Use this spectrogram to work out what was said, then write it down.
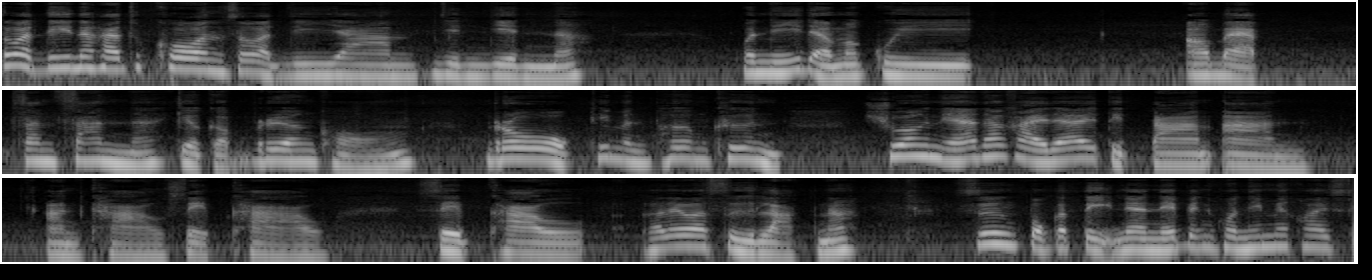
สวัสดีนะคะ ทุกคนสวัสดียามเย็นๆนะ วันนี้เดี๋ยวมาคุยเอาแบบสั้นๆนะ เกี่ยวกับเรื่องของโรคที่มันเพิ่มขึ้น ช่วงเนี้ยถ้าใครได้ติดตามอ่านอ่านข่าว เสพข่าว เสพข่าวเขาเรียกว่าสื่อหลักนะ ซึ่งปกติเนี่ยเนเป็นคนที่ไม่ค่อยเส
